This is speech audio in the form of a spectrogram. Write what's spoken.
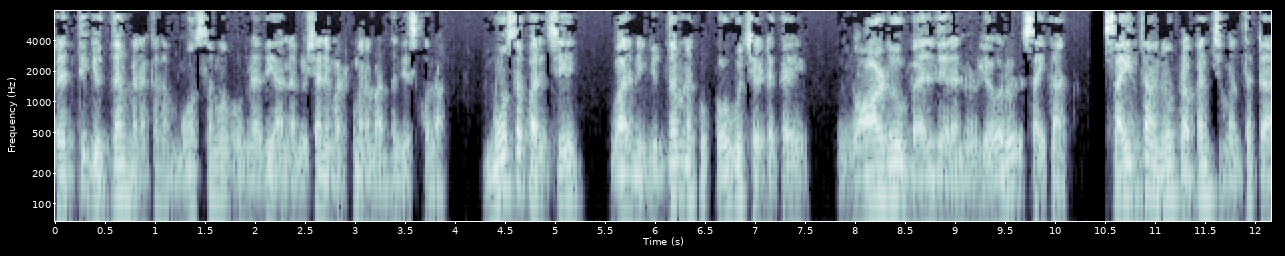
ప్రతి యుద్ధం వెనకాల మోసము ఉన్నది అన్న విషయాన్ని మటుకు మనం అర్థం చేసుకోవాలి? మోసపరిచి వారిని యుద్ధంనకు పోగు చేయటకై వాడు బయలుదేరను ఎవరు? సైతాన్. సైతాను ప్రపంచమంతటా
